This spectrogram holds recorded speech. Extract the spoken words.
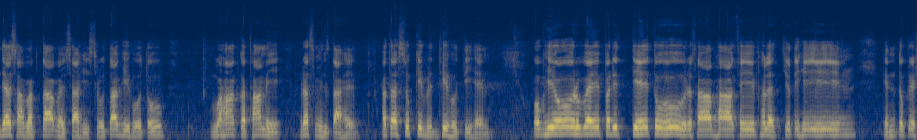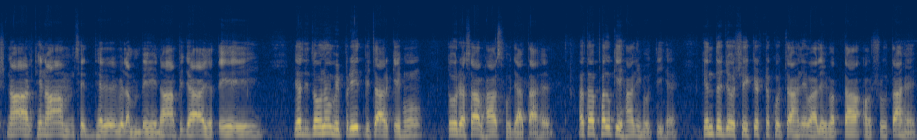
जैसा वक्ता, वैसा ही श्रोता भी हो तो वहाँ कथा में रस मिलता है, अतः सुख की वृद्धि होती है। उभयोर्वैपरीत्ये तो रसाभासे फलच्युति। किंतु कृष्णार्थिनाम सिद्धिर्विलंबेनापि जायते। यदि दोनों विपरीत विचार के हों तो रसाभास हो जाता है। अतः फल की हानि होती है। किंतु जो श्री कृष्ण को चाहने वाले वक्ता और श्रोता हैं,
